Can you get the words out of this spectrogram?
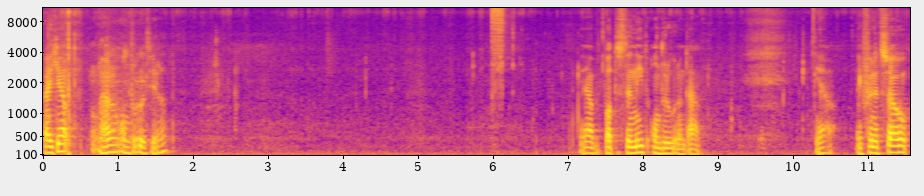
Weet je, Waarom ontroert je dat? Ja, wat is er niet ontroerend aan? Ja, ik vind het zo.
